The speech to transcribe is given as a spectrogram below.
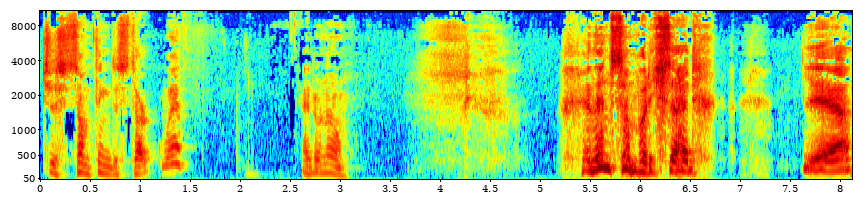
just something to start with? I don't know. And then somebody said, "Yeah,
